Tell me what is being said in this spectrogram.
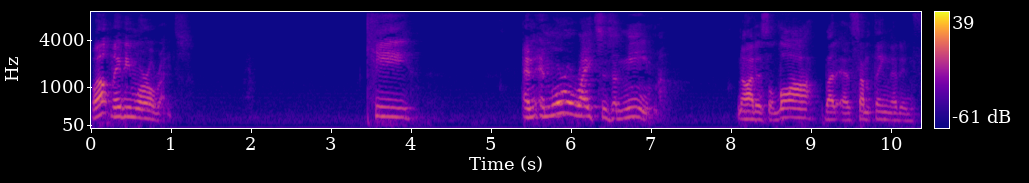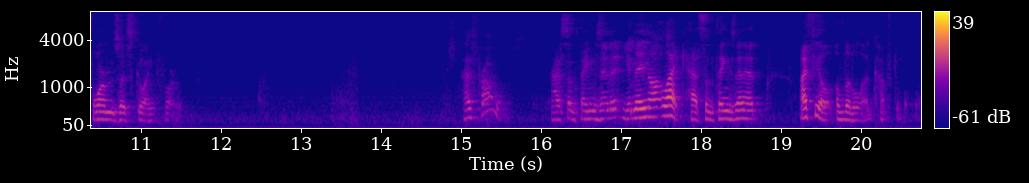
Well, maybe moral rights. Key, and, and moral rights is a meme, not as a law, but as something that informs us going forward. Has problems. Has some things in it you may not like. Has some things in it I feel a little uncomfortable with.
